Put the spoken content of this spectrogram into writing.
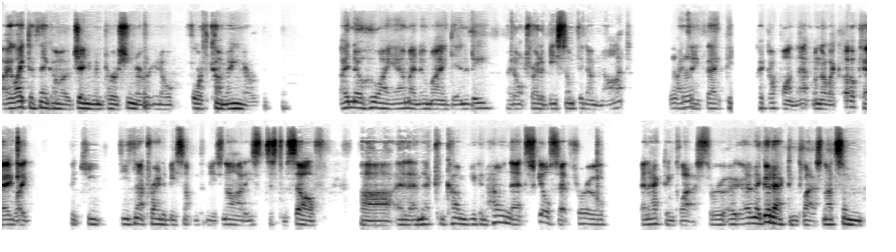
i like to think i'm a genuine person or you know forthcoming or i know who i am. I know my identity. I don't try to be something i'm not i Mhm. think that people pick up on that when they're like okay like he he's not trying to be something that he's not he's just himself. Uh, and and that can come you can hone that skill set through an acting class through and a good acting class not some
